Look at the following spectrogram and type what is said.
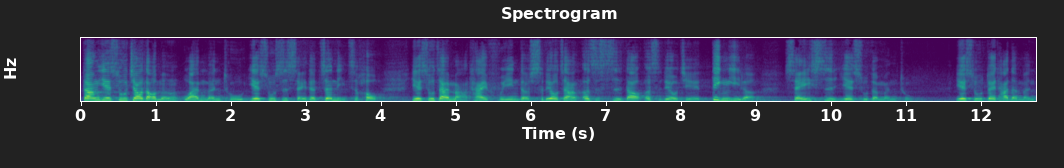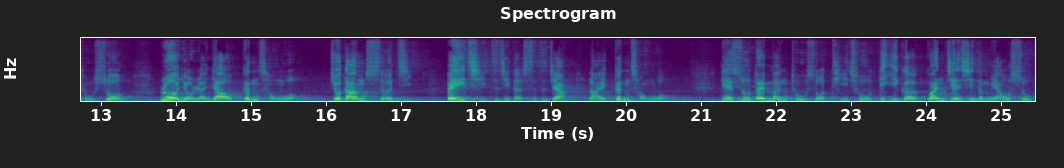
当耶稣教导们完门徒耶稣是谁的真理之后，耶稣在马太福音的十六章二十四到二十六节定义了谁是耶稣的门徒。耶稣对他的门徒说：“若有人要跟从我，就当舍己，背起自己的十字架来跟从我。”耶稣对门徒所提出第一个关键性的描述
